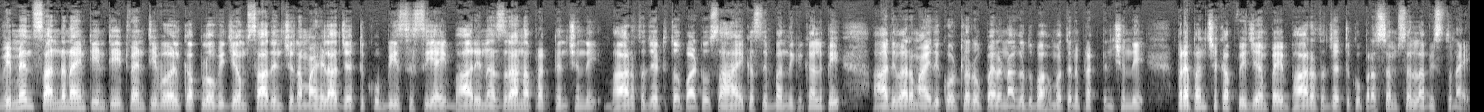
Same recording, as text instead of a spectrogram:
Women's under nineteen T twenty world కప్లో విజయం సాధించిన మహిళా జట్టుకు బీసీసీఐ భారీ నజరానా ప్రకటించింది. భారత జట్టుతో పాటు సహాయక సిబ్బందికి కలిపి ఆదివారం ఐదు కోట్ల రూపాయల నగదు బహుమతిని ప్రకటించింది. ప్రపంచ కప్ విజయంపై భారత జట్టుకు ప్రశంసలు లభిస్తున్నాయి.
